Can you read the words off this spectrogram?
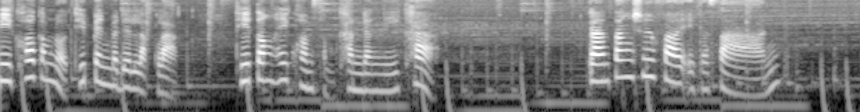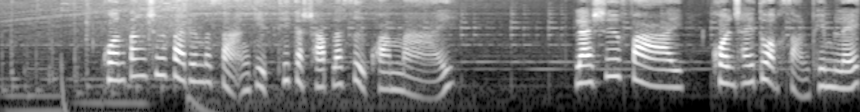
มีข้อกำหนดที่เป็นประเด็นหลักๆ ที่ต้องให้ความสำคัญดังนี้ค่ะ การตั้งชื่อไฟล์เอกสาร ควรตั้งชื่อไฟล์เป็นภาษาอังกฤษที่กระชับและสื่อความหมาย และชื่อไฟล์ควรใช้ตัวอักษรพิมพ์เล็ก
